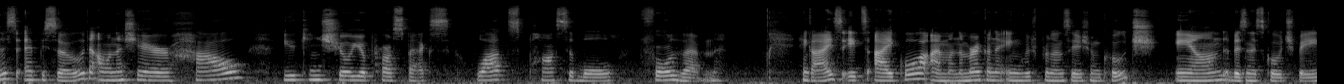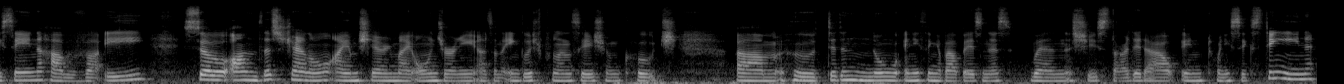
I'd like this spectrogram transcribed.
this episode, I want to share how you can show your prospects what's possible for them. Hey guys, it's Aiko. I'm an American English pronunciation coach and a business coach based in Hawaii. So, on this channel, I am sharing my own journey as an English pronunciation coach. Um, who didn't know anything about business when she started out in 2016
